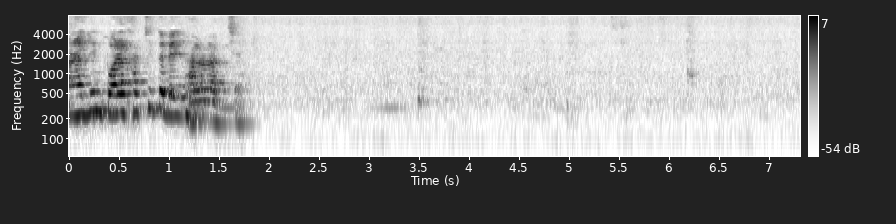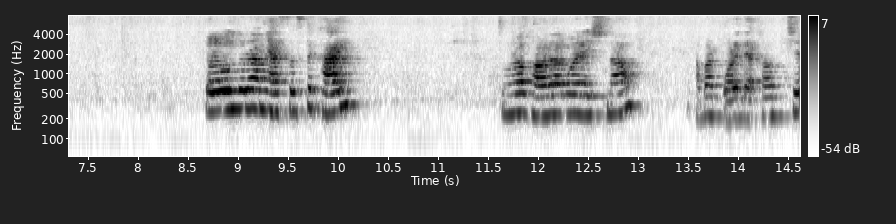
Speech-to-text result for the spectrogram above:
অনেকদিন পরে খাচ্ছি তো, বেশ ভালো লাগছে। চলো বন্ধুরা আমি আস্তে আস্তে খাই। তোমরাও খাওয়া দাওয়া করে রেস্ট নাও। আবার পরে দেখা হচ্ছে।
